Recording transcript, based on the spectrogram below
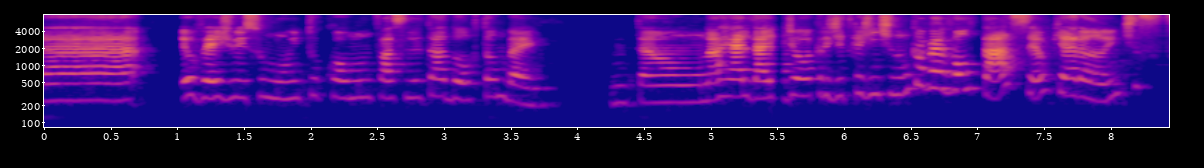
é, eu vejo isso muito como um facilitador também. Então, na realidade, eu acredito que a gente nunca vai voltar a ser o que era antes.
